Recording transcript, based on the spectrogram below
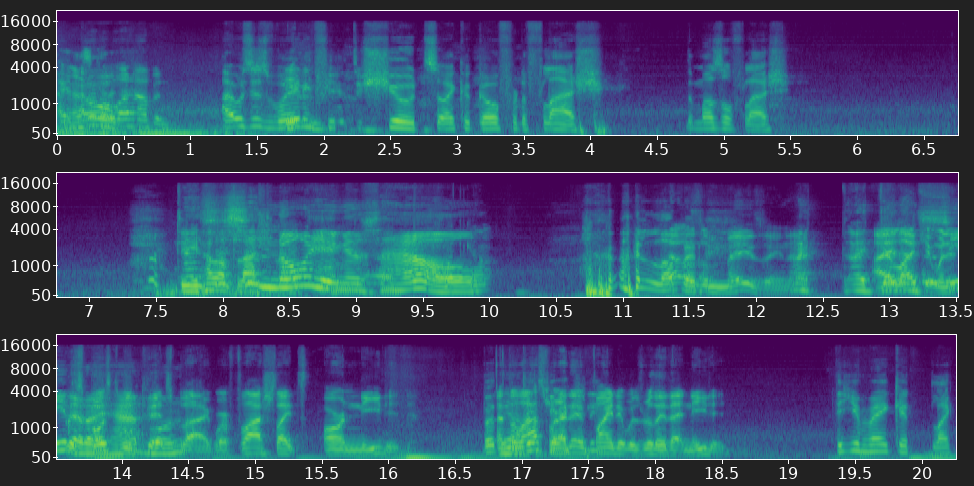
I That's know, what happened? I was just waiting for you to shoot so I could go for the flash. The muzzle flash. Do you This have a is flashlight annoying on as the hell. I love That was amazing. I, I, I didn't I like it when see it's supposed to be pitch one. black, where flashlights are needed. But And the last you one, I didn't find it was really that needed. Did you make it like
